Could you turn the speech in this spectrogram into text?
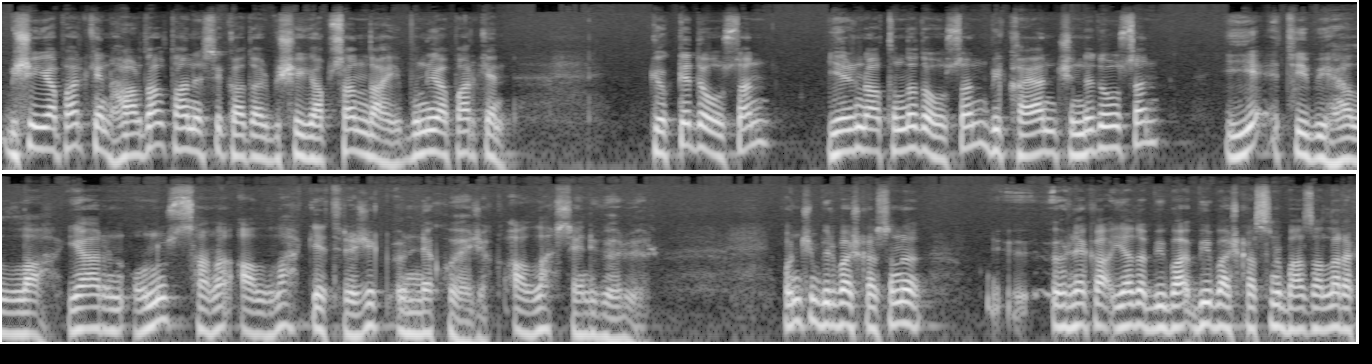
Bir şey yaparken hardal tanesi kadar bir şey yapsan dahi bunu yaparken gökte de olsan, yerin altında da olsan, bir kayanın içinde de olsan ye'ti bihallah. Yarın onu sana Allah getirecek, önüne koyacak. Allah seni görüyor. Onun için bir başkasını e, örnek ya da bir, bir başkasını baz alarak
